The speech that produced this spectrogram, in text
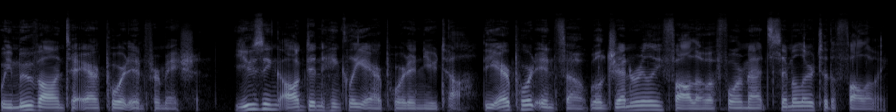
we move on to airport information. Using Ogden Hinckley Airport in Utah, the airport info will generally follow a format similar to the following.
